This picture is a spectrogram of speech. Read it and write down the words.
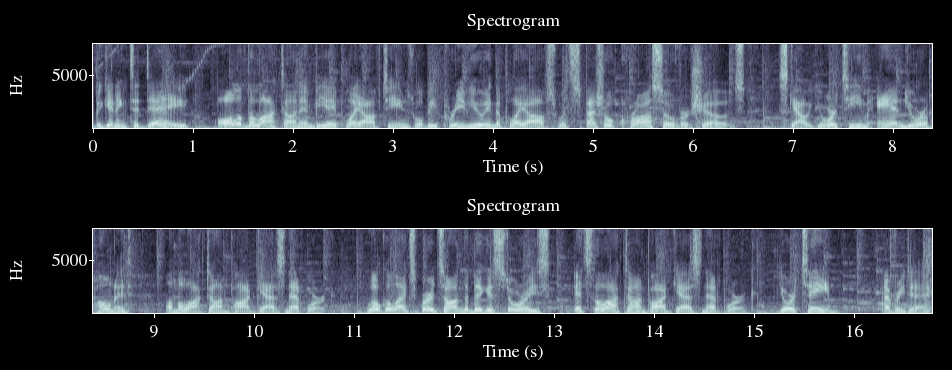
Beginning today, all of the Locked On NBA playoff teams will be previewing the playoffs with special crossover shows. Scout your team and your opponent on the Locked On Podcast Network. Local experts on the biggest stories. It's the Locked On Podcast Network. Your team every day.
